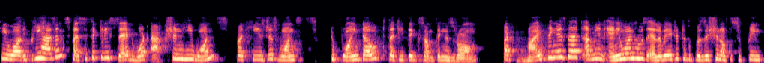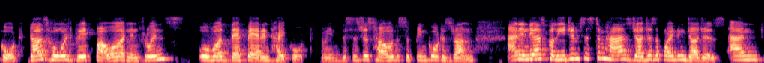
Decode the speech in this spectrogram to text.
He wa- he hasn't specifically said what action he wants, but he just wants to point out that he thinks something is wrong. But my thing is that, I mean, anyone who's elevated to the position of the Supreme Court does hold great power and influence over their parent High Court. I mean, this is just how the Supreme Court is run. And India's collegium system has judges appointing judges. And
